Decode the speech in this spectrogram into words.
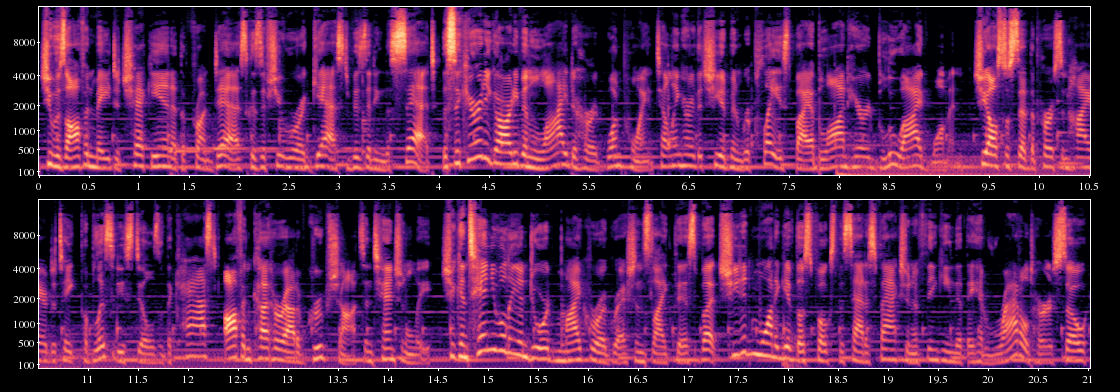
She was often made to check in at the front desk as if she were a guest visiting the set. The security guard even lied to her at one point, telling her that she had been replaced by a blonde haired, blue eyed woman. She also said the person hired to take publicity stills of the cast often cut her out of group shots intentionally. She continually endured microaggressions like this, but she didn't want to give those folks the satisfaction of thinking that they had rattled her, so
